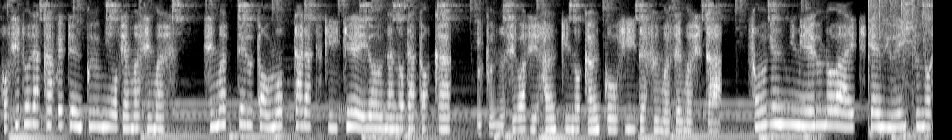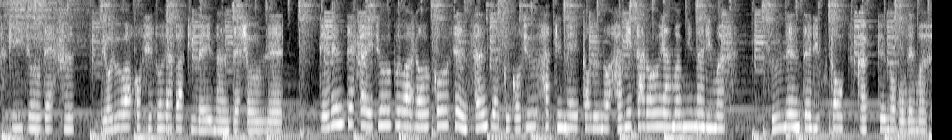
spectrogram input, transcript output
星空カフェ天空にお邪魔します。閉まってると思ったら月1営業なのだとか。ウプ主は自販機の缶コーヒーで済ませました。草原に見えるのは愛知県唯一のスキー場です。夜は星空が綺麗なんでしょうね。ゲレンデ最上部は標高1358メートルの萩太郎山になります。数年でリフトを使って登れます。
